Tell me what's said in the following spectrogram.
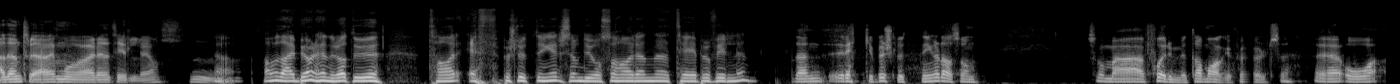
Ja, Den tror jeg må være tydelig, ja. Mm. ja. Hva med deg, Bjørn? Hender det at du tar F-beslutninger, selv om du også har en eh, T i profilen din? Det er en rekke beslutninger da, som, som er formet av magefølelse eh, og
